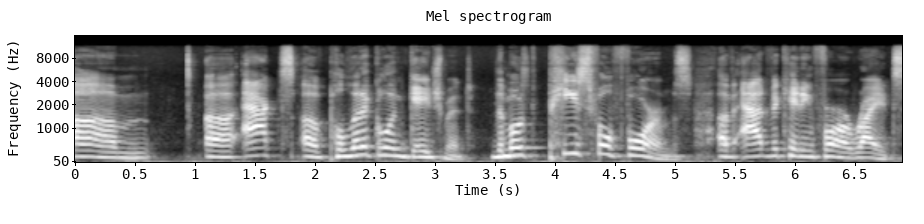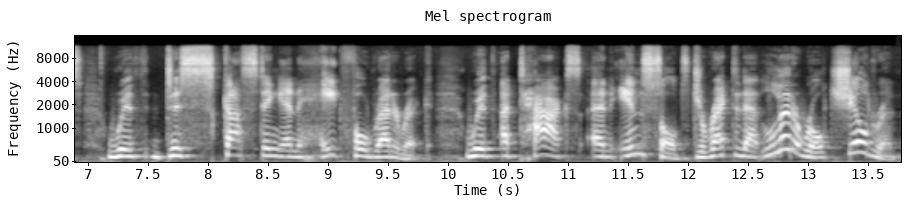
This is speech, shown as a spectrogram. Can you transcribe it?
um, uh, acts of political engagement, the most peaceful forms of advocating for our rights with disgusting and hateful rhetoric, with attacks and insults directed at literal children.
